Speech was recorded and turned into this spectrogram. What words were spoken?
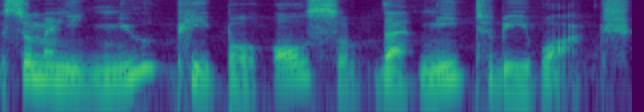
so many new people also that need to be watched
